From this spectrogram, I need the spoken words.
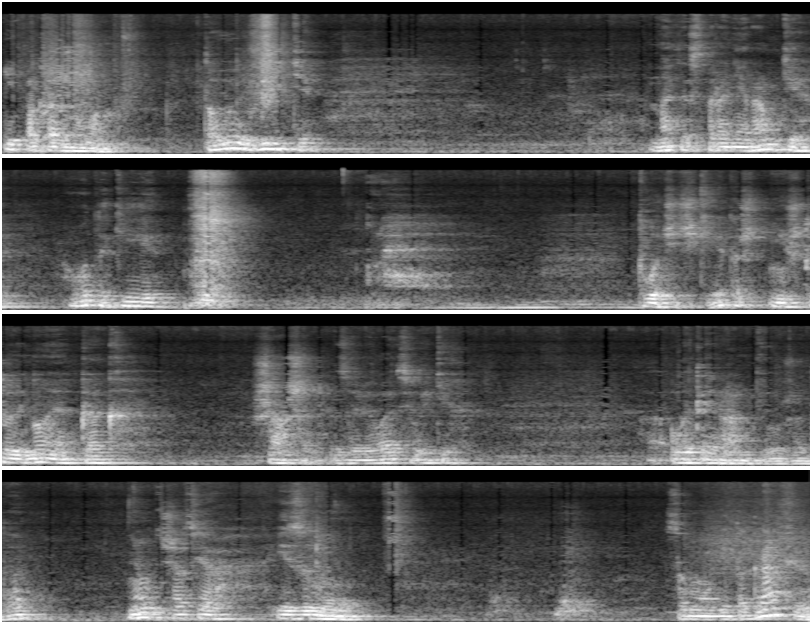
и покажу вам, то вы увидите на этой стороне рамки вот такие точечки. Это не что иное, как шашель завелась в этих в этой рамке уже, да. И вот сейчас я изыму саму литографию.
